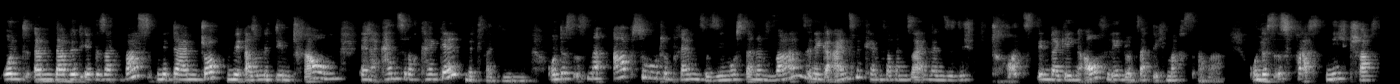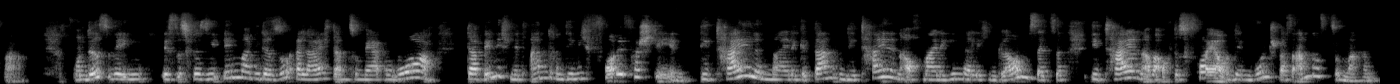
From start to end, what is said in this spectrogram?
Und ähm, da wird ihr gesagt, was, mit deinem Job, mit, also mit dem Traum, ja, da kannst du doch kein Geld mitverdienen. Und das ist eine absolute Bremse. Sie muss eine wahnsinnige Einzelkämpferin sein, wenn sie sich trotzdem dagegen auflehnt und sagt, ich mach's aber. Und das ist fast nicht schaffbar. Und deswegen ist es für sie immer wieder so erleichternd zu merken, boah, da bin ich mit anderen, die mich voll verstehen, die teilen meine Gedanken, die teilen auch meine hinderlichen Glaubenssätze, die teilen aber auch das Feuer und den Wunsch, was anderes zu machen,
